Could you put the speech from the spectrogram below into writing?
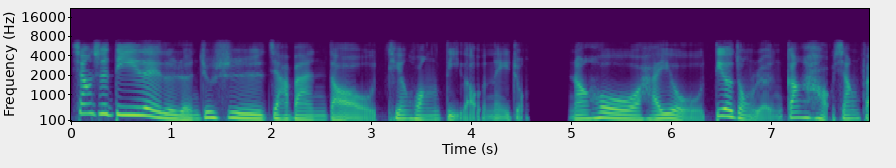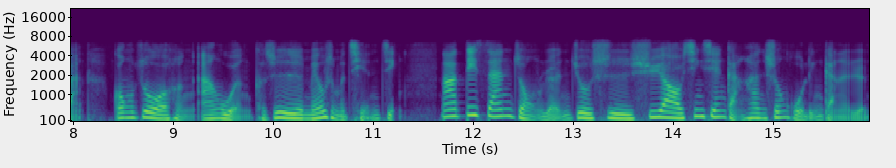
像是第一类的人，就是加班到天荒地老的那种，然后还有第二种人，刚好相反，工作很安稳，可是没有什么前景。那第三种人，就是需要新鲜感和生活灵感的人。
